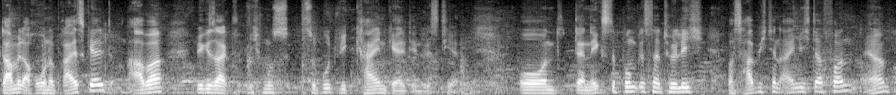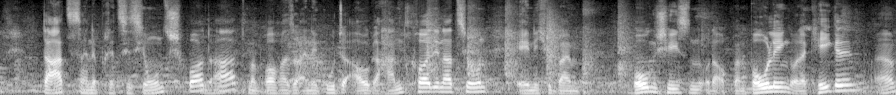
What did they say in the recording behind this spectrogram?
damit auch ohne Preisgeld. Aber wie gesagt, ich muss so gut wie kein Geld investieren. Und der nächste Punkt ist natürlich, was habe ich denn eigentlich davon? Ja, Darts ist eine Präzisionssportart. Man braucht also eine gute Auge-Hand-Koordination, ähnlich wie beim Bogenschießen oder auch beim Bowling oder Kegeln. Ja.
